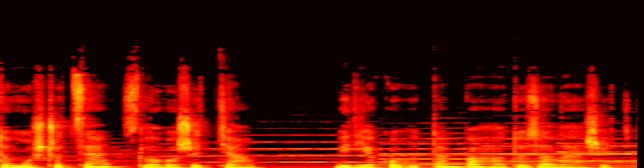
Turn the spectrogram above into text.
тому що це слово життя, від якого так багато залежить.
